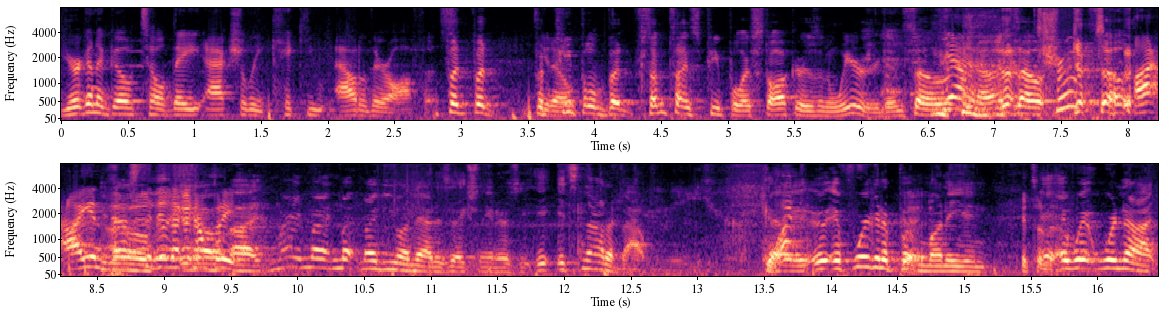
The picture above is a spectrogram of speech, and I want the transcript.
you're going to go till they actually kick you out of their office. But but but You know. people but sometimes people are stalkers and weird and so yeah, you know, so true. so I, I invested in a You know, company. uh, my, my, my, my view on that is actually interesting. It, it's not about me. Okay? If we're going to put Yeah. money in, It's about- we're, we're not.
